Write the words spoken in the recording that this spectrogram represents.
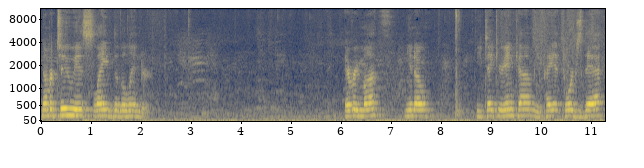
Number two is slave to the lender. Every month, you know, you take your income, you pay it towards debt,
